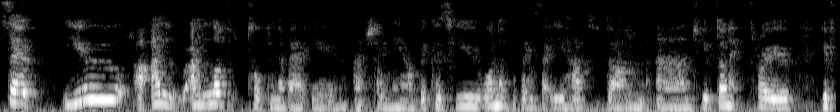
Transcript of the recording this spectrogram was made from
So you I, I love talking about you actually neel because you one of the things that you have done and you've done it through you've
